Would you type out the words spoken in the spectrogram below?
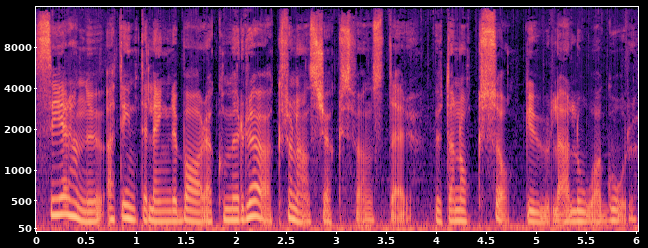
ser han nu att det inte längre bara kommer rök från hans köksfönster utan också gula lågor.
